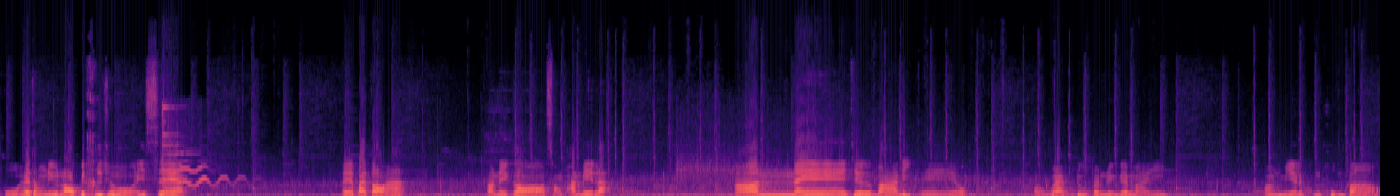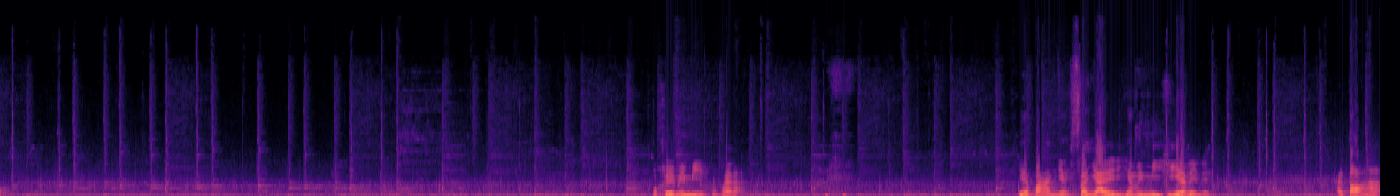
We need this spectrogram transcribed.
โอ้ให้ตรงนี้รอบไปครึ่งชั่วโมง ไอแซดไปไปต่อฮะ ตอนนี้ก็ 2,000 เมตรละอันแน่เจอบ้านอีกแล้วขอแวบดูแป๊บหนึ่งได้ไหมว่ามันมีอะไรคุ้มๆเปล่า โอเคไม่มีกูไปละ เฮียบ้านยังซะใหญ่เฮียไม่มีเฮียอะไรเลยไปต่อฮะ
